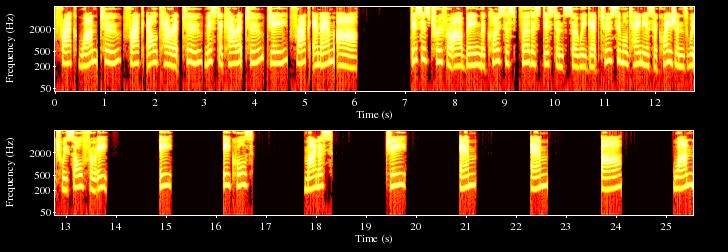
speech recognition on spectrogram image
frac 1 2 frac L caret 2 Mr caret 2 G frac mm R. This is true for r being the closest, furthest distance so we get two simultaneous equations which we solve for E. E equals minus G M M R one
